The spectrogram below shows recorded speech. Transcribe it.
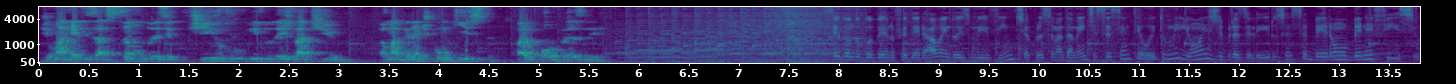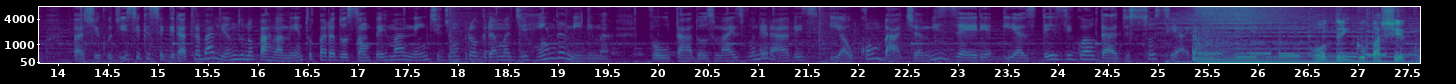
de uma realização do executivo e do legislativo, é uma grande conquista para o povo brasileiro. Segundo o governo federal, em 2020, aproximadamente 68 milhões de brasileiros receberam o benefício. Pacheco disse que seguirá trabalhando no parlamento para adoção permanente de um programa de renda mínima, voltado aos mais vulneráveis e ao combate à miséria e às desigualdades sociais. Rodrigo Pacheco,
